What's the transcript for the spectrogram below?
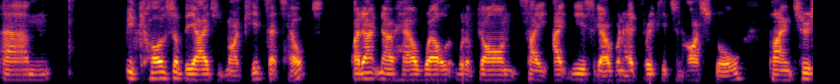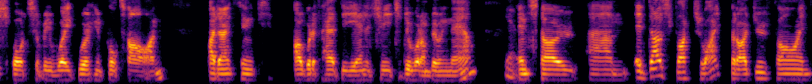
um, because of the age of my kids, that's helped. I don't know how well it would have gone, say, eight years ago when I had three kids in high school, playing two sports every week, working full time. I don't think I would have had the energy to do what I'm doing now. Yeah. And so um, it does fluctuate, but I do find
